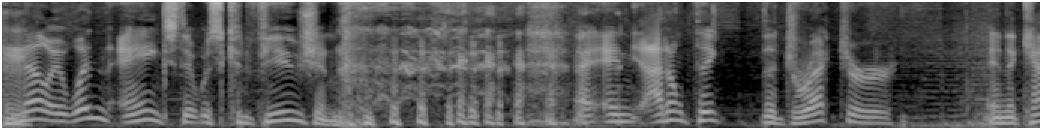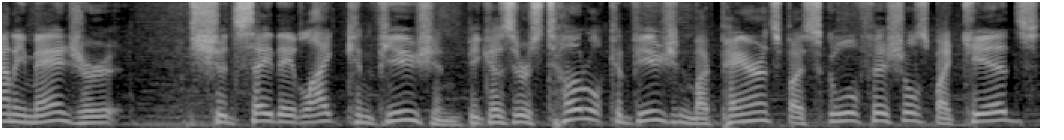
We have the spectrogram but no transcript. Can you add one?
Hmm. No, it wasn't angst. It was confusion, and I don't think the director and the county manager should say they like confusion because there's total confusion by parents, by school officials, by kids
